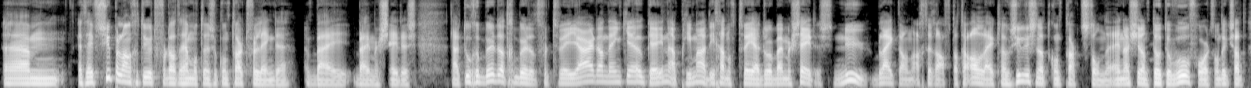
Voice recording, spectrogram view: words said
um, het heeft super lang geduurd voordat Hamilton zijn contract verlengde bij, bij Mercedes. Nou, toen gebeurde dat, gebeurde dat voor twee jaar. Dan denk je, oké, nou prima, die gaat nog twee jaar door bij Mercedes. Nu blijkt dan achteraf dat er allerlei clausules in dat contract stonden. En als je dan Toto Wolff hoort, want ik zat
